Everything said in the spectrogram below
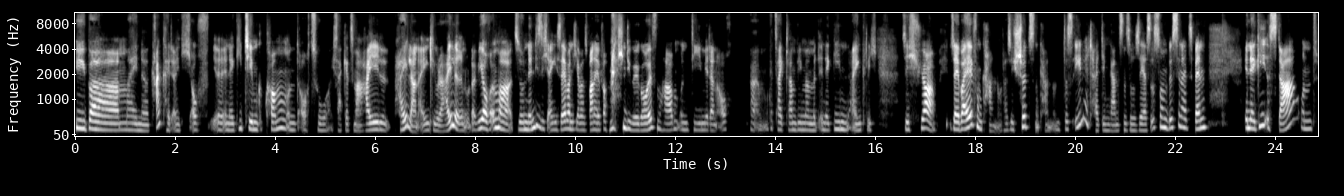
über meine Krankheit eigentlich auf äh, Energiethemen gekommen und auch zu, ich sag jetzt mal, Heil, Heilern eigentlich oder Heilerin oder wie auch immer. So nennen die sich eigentlich selber nicht, aber es waren einfach Menschen, die mir geholfen haben und die mir dann auch ähm, gezeigt haben, wie man mit Energien eigentlich sich ja selber helfen kann oder sich schützen kann. Und das ähnelt halt dem Ganzen so sehr. Es ist so ein bisschen, als wenn Energie ist da und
